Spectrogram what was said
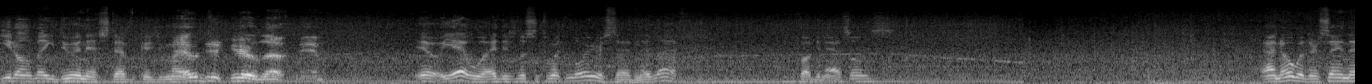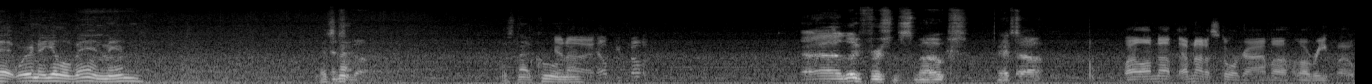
you don't like doing that stuff because you might. I might. would just your left, man. Yeah, yeah, well, I just listened to what the lawyer said and they left. Fucking assholes. I know, but they're saying that we're in a yellow van, man. That's not. That's not cool, Can man. I help you, fella? Uh, look for some smokes. That's all. Well, I'm not. I'm not a store guy. I'm a, I'm a repo.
